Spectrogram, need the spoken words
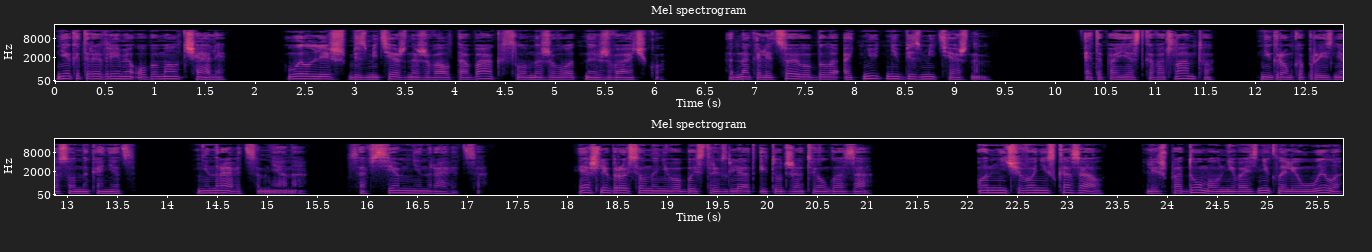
Некоторое время оба молчали, Уилл лишь безмятежно жевал табак, словно животное жвачку. Однако лицо его было отнюдь не безмятежным. «Эта поездка в Атланту», — негромко произнес он наконец, — «не нравится мне она. Совсем не нравится». Эшли бросил на него быстрый взгляд и тут же отвел глаза. Он ничего не сказал, лишь подумал, не возникло ли у Уилла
